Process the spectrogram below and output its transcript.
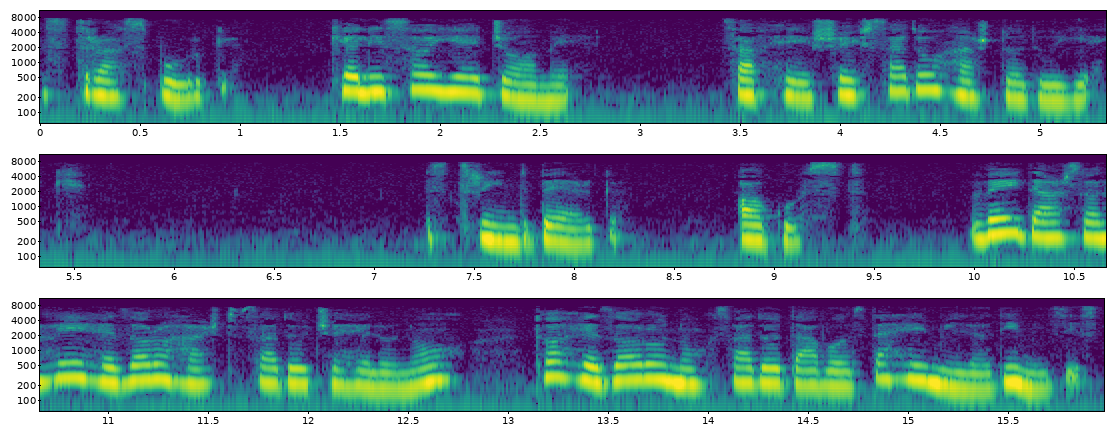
استراسبورگ کلیسای جامع صفحه 681 استریندبرگ آگوست. وی در سالهای 1849 تا 1912 میلادی میزیست.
